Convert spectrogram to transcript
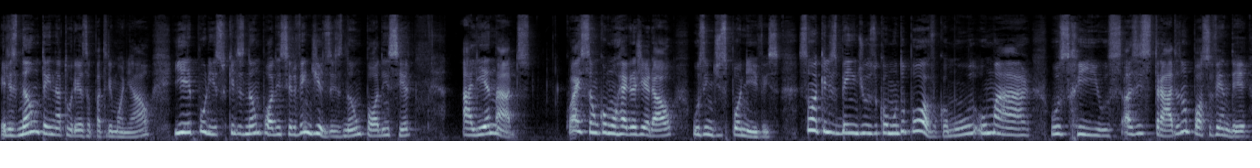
eles não têm natureza patrimonial e é por isso que eles não podem ser vendidos, eles não podem ser alienados. Quais são, como regra geral, os indisponíveis? São aqueles bens de uso comum do povo, como o mar, os rios, as estradas. Eu não posso vender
